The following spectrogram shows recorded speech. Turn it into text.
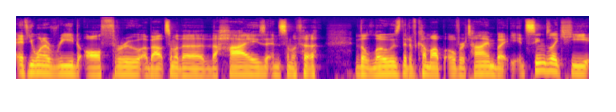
if you want to read all through about some of the the highs and some of the the lows that have come up over time, but it seems like he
